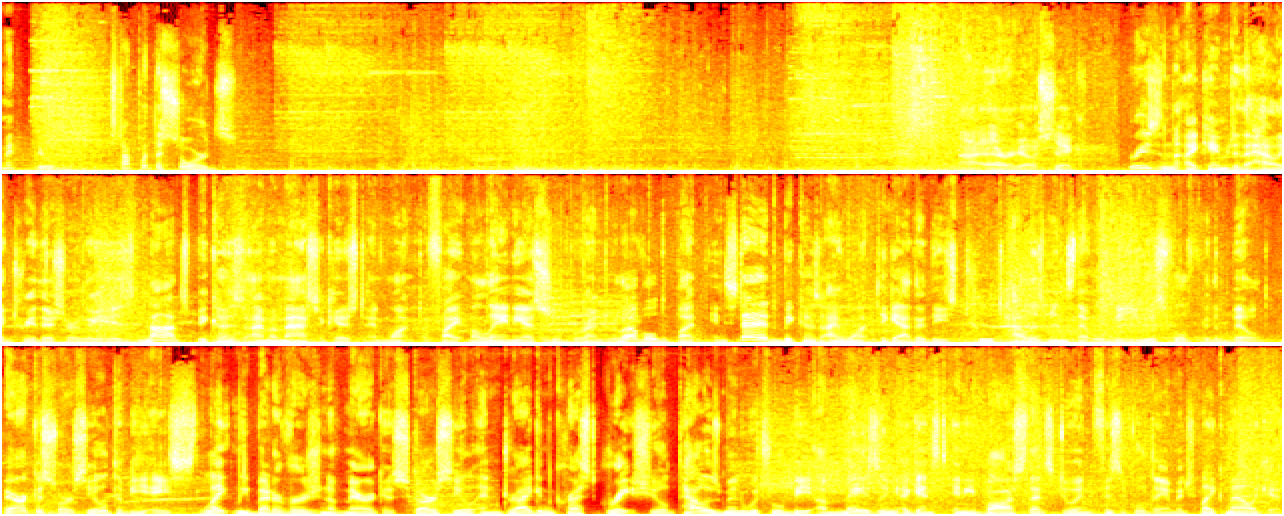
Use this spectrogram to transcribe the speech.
Damn it, dude. Stop with the swords. Alright, there we go. Sick. The reason I came to the Haligtree this early is not because I'm a masochist and want to fight Malenia super under-leveled, but instead because I want to gather these two talismans that will be useful for the build. Marika's Soreseal to be a slightly better version of Marika's Scarseal, and Dragon Crest Great Shield Talisman, which will be amazing against any boss that's doing physical damage like Maliketh.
